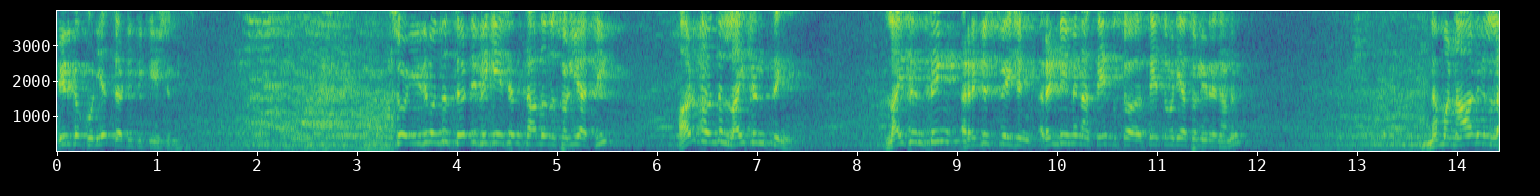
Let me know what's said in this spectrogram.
இருக்கக்கூடிய சர்டிஃபிகேஷன்ஸ் ஸோ இது வந்து சர்டிஃபிகேஷன் சார்ந்தது சொல்லியாச்சு. அடுத்து வந்து லைசென்சிங் லைசென்சிங் ரெஜிஸ்ட்ரேஷன் ரெண்டையுமே நான் சேர்த்து சொ- சேர்த்தபடியா சொல்லிடுறேன் நான். நம்ம நாடுகளில்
